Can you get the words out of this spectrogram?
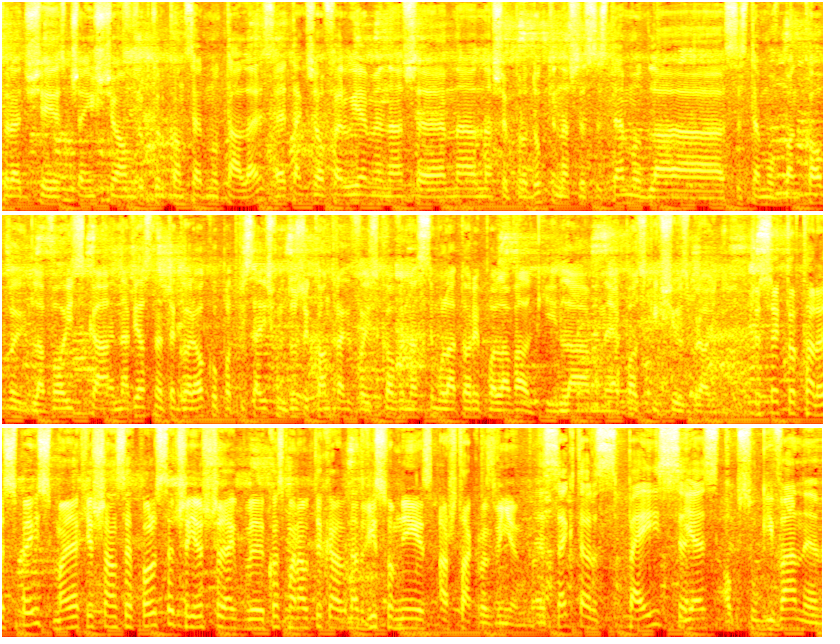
która dzisiaj jest częścią struktur koncernu Thales. E, Także oferujemy nasze, na, nasze produkty, nasze systemy dla systemów bankowych, dla wojska. Na wiosnę tego roku podpisaliśmy duży kontrakt wojskowy na symulatory pola walki dla e, polskich sił zbrojnych. Czy sektor Thales Space ma jakieś szanse w Polsce, czy jeszcze jakby kosmonautyka nad Wisłą nie jest aż tak rozwinięta? Sektor Space jest obsługiwany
